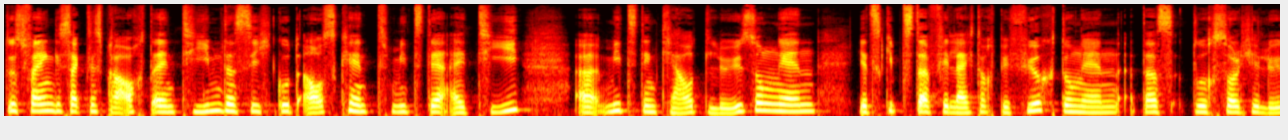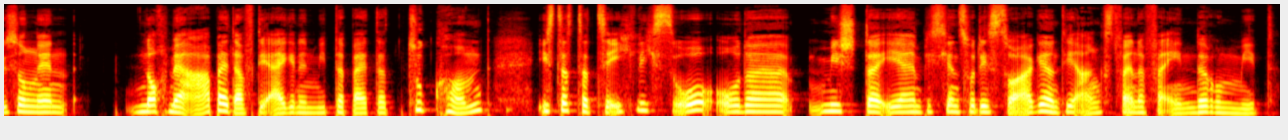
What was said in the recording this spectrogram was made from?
Du hast vorhin gesagt, es braucht ein Team, das sich gut auskennt mit der IT, äh, mit den Cloud-Lösungen. Jetzt gibt es da vielleicht auch Befürchtungen, dass durch solche Lösungen noch mehr Arbeit auf die eigenen Mitarbeiter zukommt. Ist das tatsächlich so oder mischt da eher ein bisschen so die Sorge und die Angst vor einer Veränderung mit?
